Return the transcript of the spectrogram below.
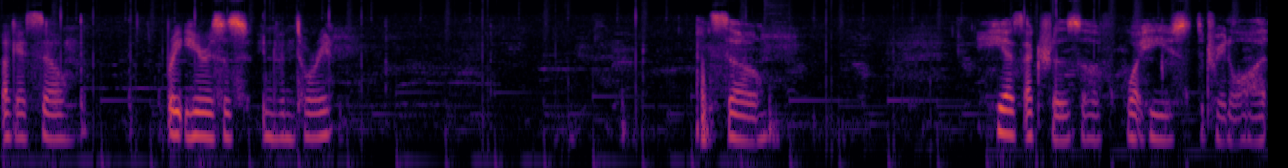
Okay, so right here is his inventory. So he has extras of what he used to trade a lot.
